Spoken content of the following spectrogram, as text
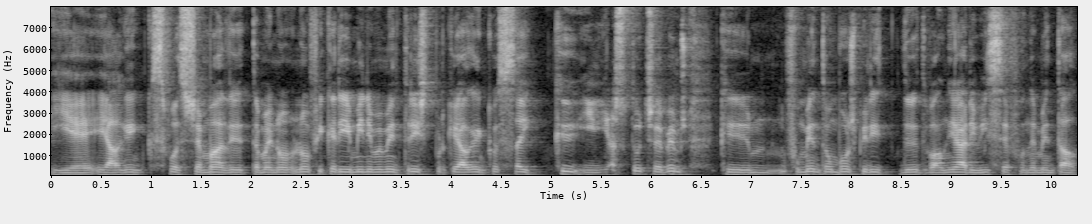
e é, é, alguém que se fosse chamado também não, não ficaria minimamente triste porque é alguém que eu sei que, e acho que todos sabemos que hum, fomenta um bom espírito de, de balneário isso é fundamental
